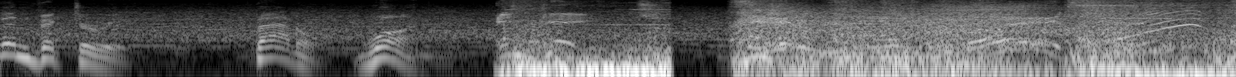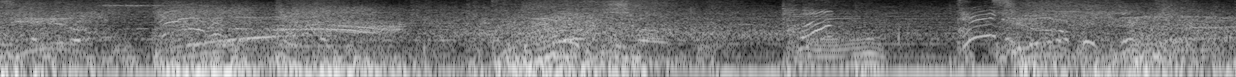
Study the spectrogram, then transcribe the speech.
believe in victory. Battle one. Engage. Huh?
